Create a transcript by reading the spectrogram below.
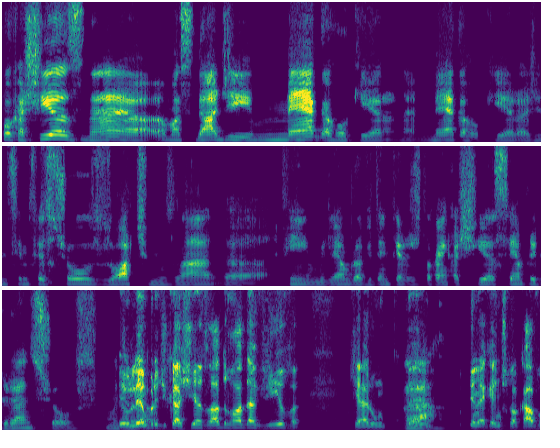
Pô, Caxias, né, é uma cidade mega roqueira, né, mega roqueira. A gente sempre fez shows ótimos lá. Uh, enfim, me lembro a vida inteira de tocar em Caxias, sempre grandes shows. eu legal. lembro de Caxias lá do Roda Viva, que era um, é. era um clube, né, que a gente tocava,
